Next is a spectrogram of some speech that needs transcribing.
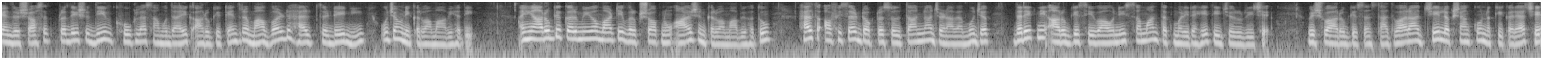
કેન્દ્ર શાસિત પ્રદેશ દીવ ખોખલા સામુદાયિક આરોગ્ય કેન્દ્રમાં વર્લ્ડ હેલ્થ ડેની ઉજવણી કરવામાં આવી હતી. અહીં આરોગ્ય કર્મીઓ માટે વર્કશોપનું આયોજન કરવામાં આવ્યું હતું. હેલ્થ ઓફિસર ડોક્ટર સુલતાનના જણાવ્યા મુજબ, દરેકને આરોગ્ય સેવાઓની સમાન તક મળી રહે તે જરૂરી છે. વિશ્વ આરોગ્ય સંસ્થા દ્વારા જે લક્ષ્યાંકો નક્કી કર્યા છે,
